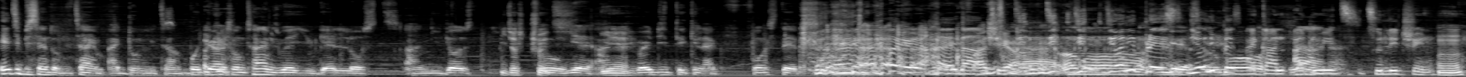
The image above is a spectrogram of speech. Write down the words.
eighty percent of the time, I don't litter. But there Okay. are some times where you get lost and you just You just throw oh yeah, and yeah. you've already taken like four steps. the, the, the, the only place, yeah, the only place I can nah, admit to littering Mhm.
